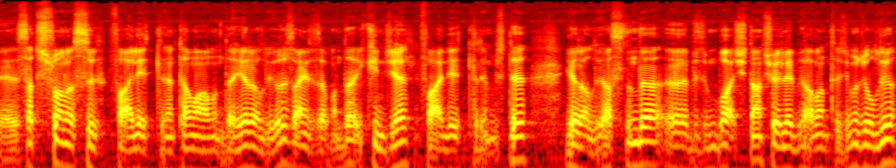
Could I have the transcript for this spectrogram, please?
e, satış sonrası faaliyetlerin tamamında yer alıyoruz. Aynı zamanda ikinci el faaliyetlerimizde yer alıyor. Aslında e, bizim bu açıdan şöyle bir avantajımız oluyor.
